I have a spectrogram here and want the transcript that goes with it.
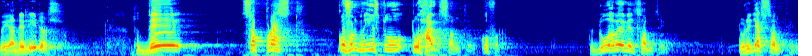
we are the leaders تو دے سپریسڈ کفر means to to hide something کفر to do away with something to reject something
